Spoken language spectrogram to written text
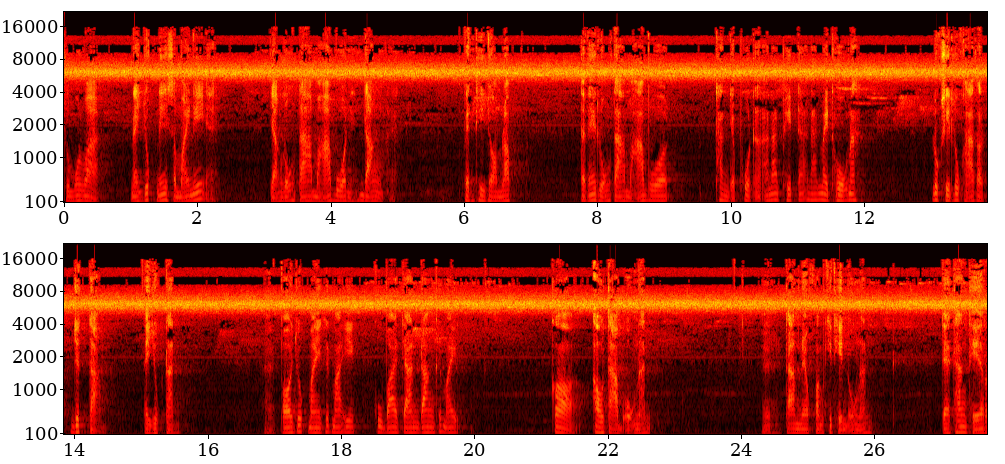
สมมติว่าในยุคนี้สมัยนี้ อย่างหลวงตามหาบัวดัง เป็นที่ยอมรับ แต่ในหลวงตามหาบัว ท่านจะพูดอันนั้นผิดนะอันนั้นไม่ถูกนะ ลูกศิษย์ลูกหาก็ยึดตามในยุคนั้น พอยุคใหม่ขึ้นมาอีกครูบาอาจารย์ดังขึ้นมาก็เอาตามองค์นั้นตามแนวความคิดเห็นองค์นั้น แต่ทั้งเถร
